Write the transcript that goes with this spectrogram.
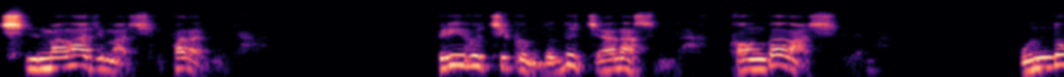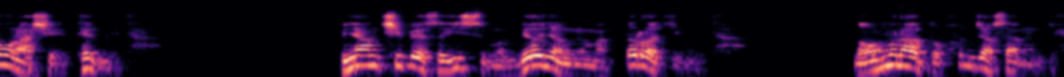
실망하지 마시기 바랍니다. 그리고 지금도 늦지 않았습니다. 건강하시려면 운동을 하셔야 됩니다. 그냥 집에서 있으면 면역력만 떨어집니다. 너무나도 혼자 사는 게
